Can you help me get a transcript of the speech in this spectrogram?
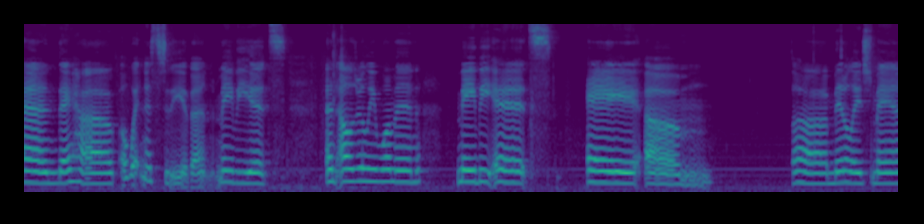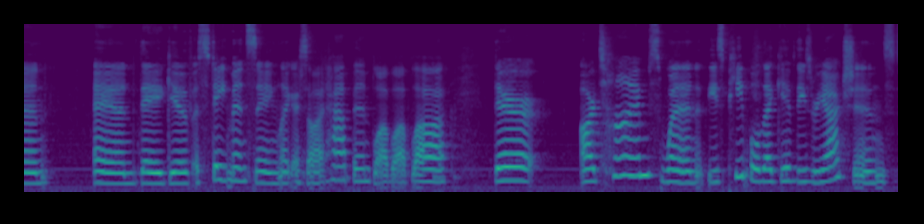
and they have a witness to the event. Maybe it's an elderly woman. Maybe it's a um, uh, middle-aged man, and they give a statement saying like I saw it happen. Blah blah blah. There are times when these people that give these reactions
